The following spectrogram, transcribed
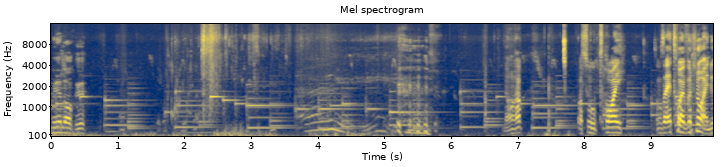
ไม่ได้หรอกคือน้องครับประสูบถอย สงสัยถอยไปหน่อยดู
